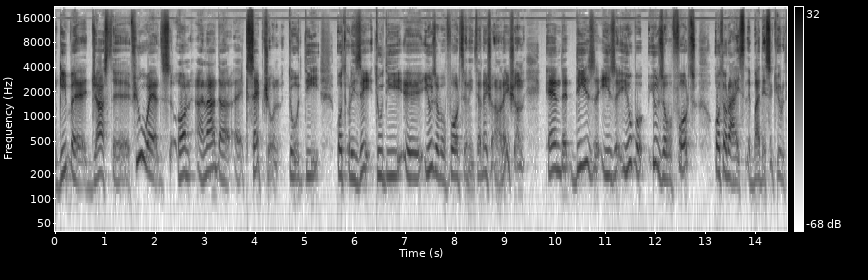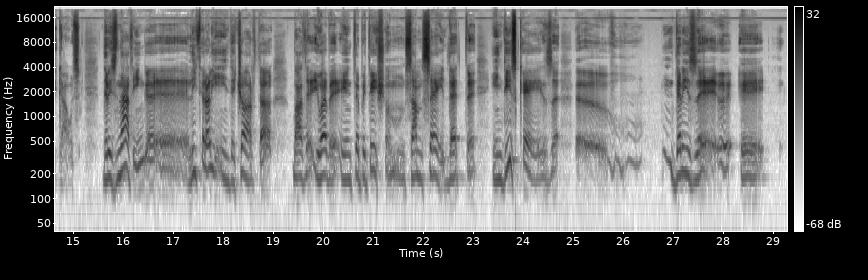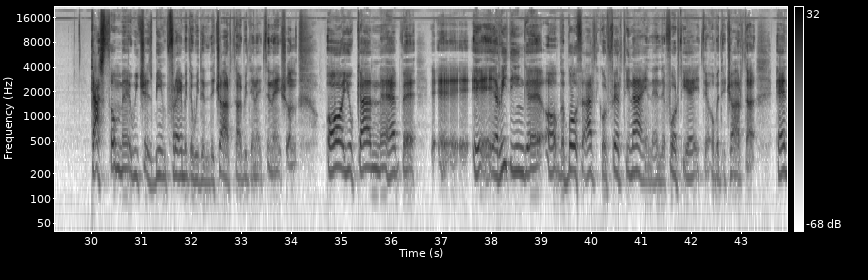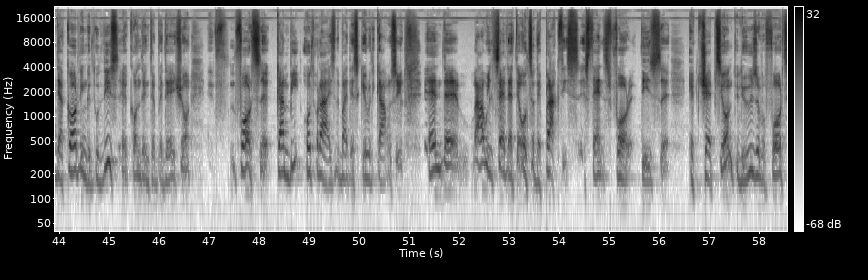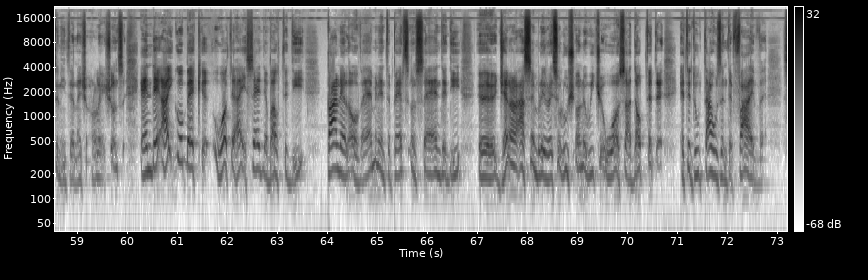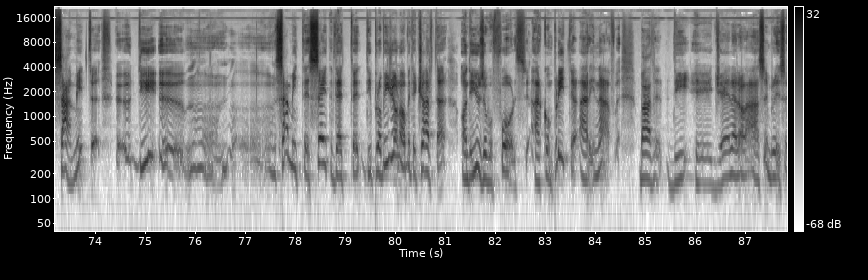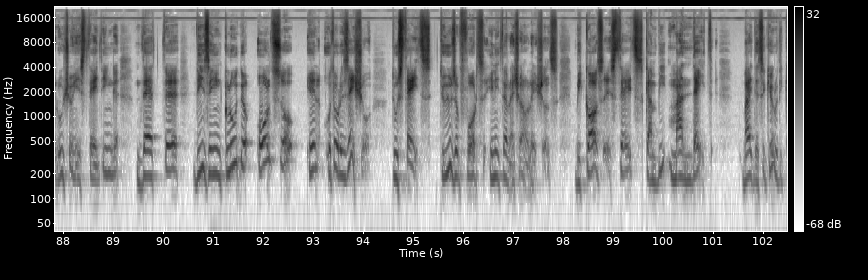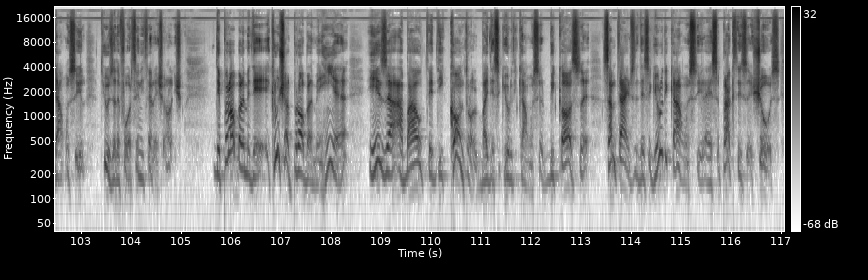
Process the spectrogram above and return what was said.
give uh, just a few words on another exception to the to the uh, use of force in international relations, and this is use of force authorized by the Security Council. There is nothing uh, literally in the Charter, but you have an interpretation. Some say that uh, in this case, uh, there is a, a custom which has been framed within the Charter within the United Nations, or you can have a, a, a, reading of both Article 39 and 48 of the Charter, and according to this content interpretation, force can be authorized by the Security Council. And uh, I will say that also the practice stands for this uh, exception to the use of force in international relations. And I go back what I said about the panel of eminent persons and the uh, General Assembly resolution which was adopted at the 2005 summit. Uh, the uh, summit said that the provision of the Charter on the use of force are complete, are enough, but the uh, General Assembly resolution is stating that uh, these include also an authorization to states to use of force in international relations because states can be mandated by the Security Council to use the force in international relations. The problem, the crucial problem here is uh, about the control by the Security Council because uh, sometimes the Security Council, as practice shows,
